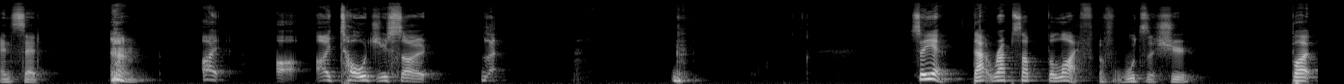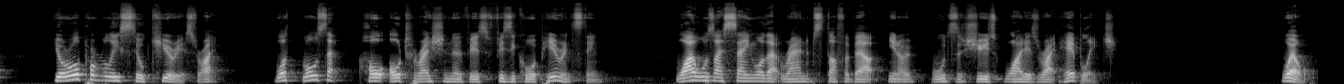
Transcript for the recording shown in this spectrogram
and said, I, I, told you so. so yeah, that wraps up the life of Wu Zixu. But you're all probably still curious, right? What, what was that whole alteration of his physical appearance thing? Why was I saying all that random stuff about, you know, Wu Zixu's white his right hair bleach? Well,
